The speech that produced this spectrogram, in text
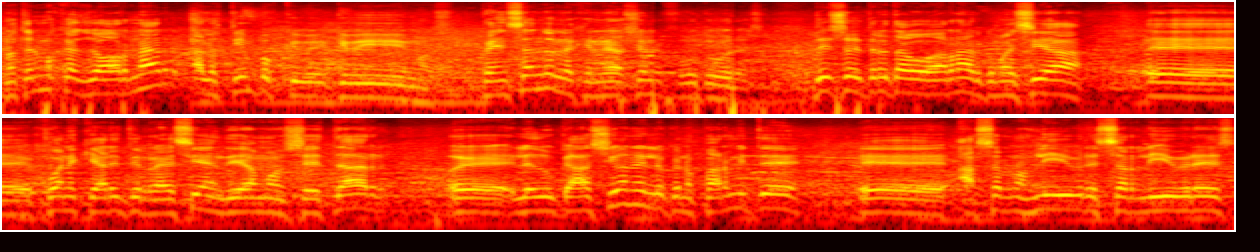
nos tenemos que adornar a los tiempos que, que vivimos, pensando en las generaciones futuras. De eso se trata gobernar, como decía eh, Juan Eschiaretti recién, digamos, estar, eh, la educación es lo que nos permite eh, hacernos libres, ser libres,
